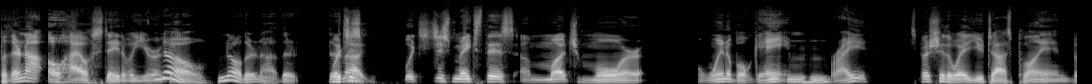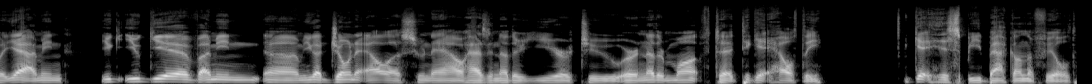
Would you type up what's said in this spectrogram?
but they're not Ohio State of a year ago. No, no, they're not. They're, they're which not. is which just makes this a much more winnable game, Mhm. right? Especially the way Utah's playing. But yeah, I mean, you you give, I mean, um, you got Jonah Elliss who now has another year to or another month to to get healthy, get his speed back on the field.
